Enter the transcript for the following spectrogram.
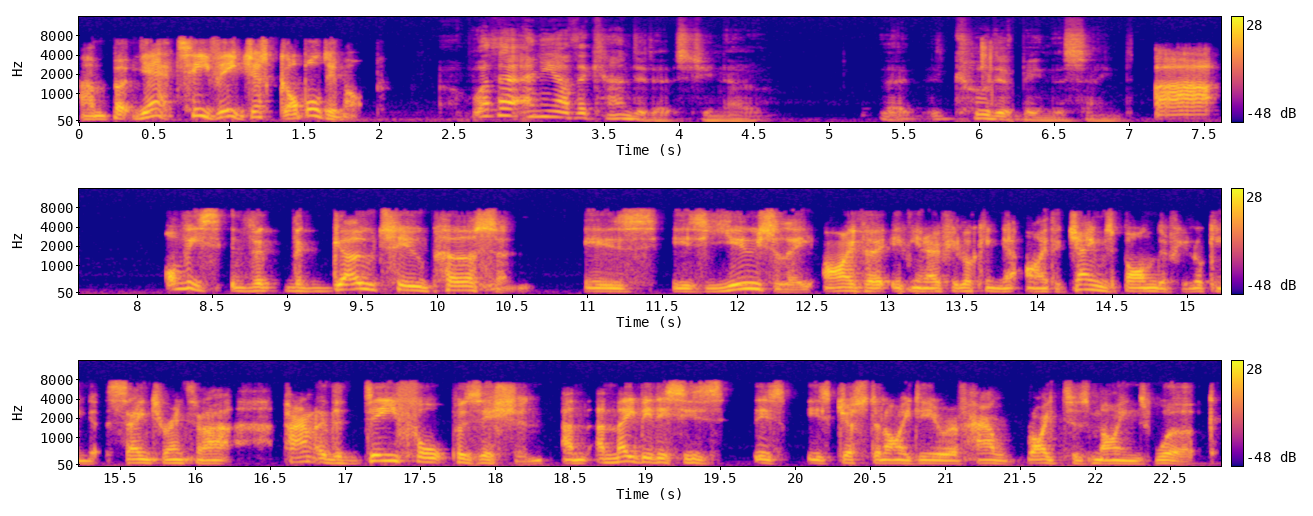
Um, but yeah, TV just gobbled him up. Were there any other candidates? Do you know that could have been the Saint? Uh obviously the the go-to person is is usually either if you know if you're looking at either James Bond, if you're looking at the Saint or anything like that. Apparently, the default position, and, and maybe this is is is just an idea of how writers' minds work,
